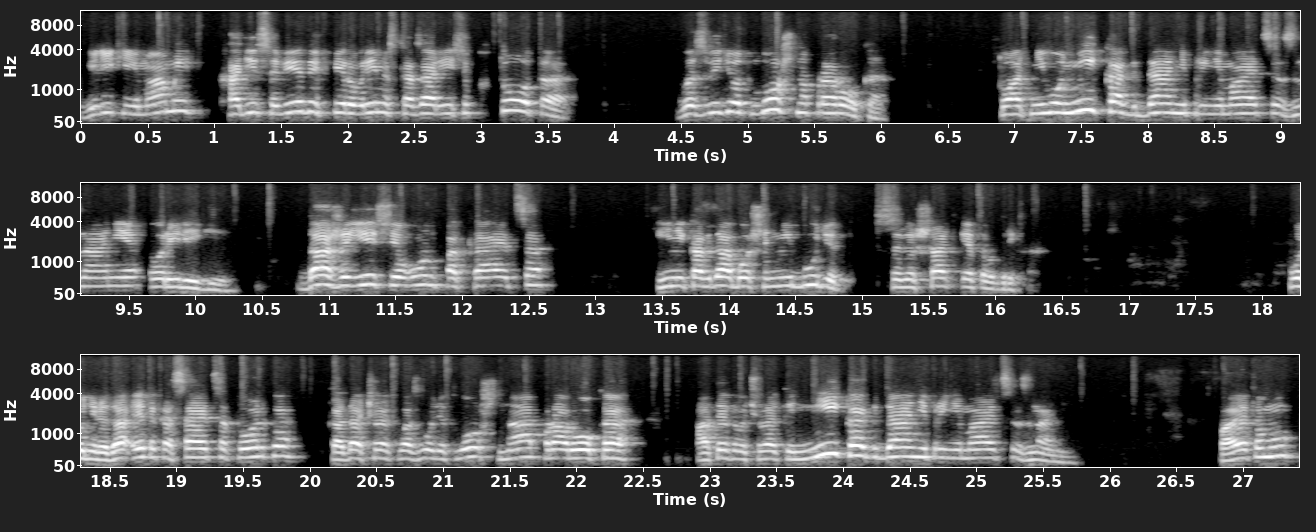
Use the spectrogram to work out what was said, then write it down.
Великие имамы, хадисы веды в первое время сказали, если кто-то возведет ложь на пророка, то от него никогда не принимается знание о религии. Даже если он покается и никогда больше не будет совершать этого греха. Поняли, да? Это касается только, когда человек возводит ложь на пророка. От этого человека никогда не принимается знание. Поэтому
